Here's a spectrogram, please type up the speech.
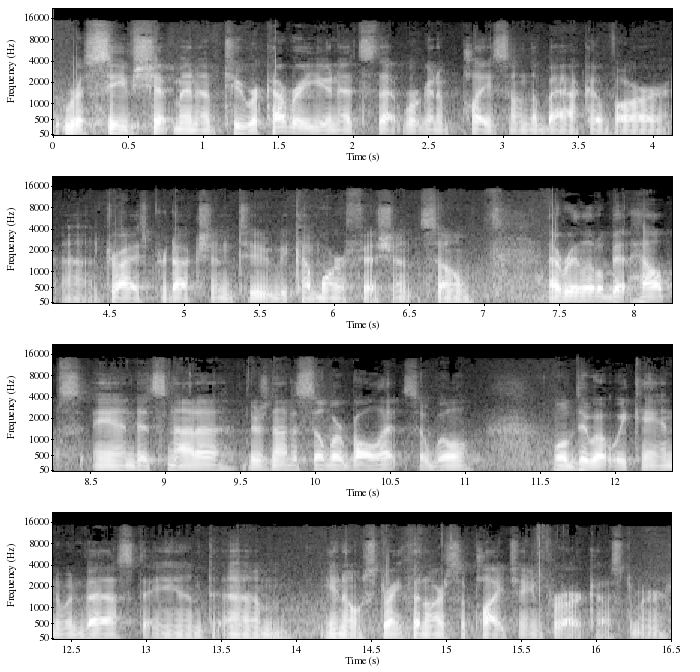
received shipment of two recovery units that we're going to place on the back of our uh, dry ice production to become more efficient. So every little bit helps, and it's not a there's not a silver bullet. So we'll we'll do what we can to invest and um, you know strengthen our supply chain for our customers.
